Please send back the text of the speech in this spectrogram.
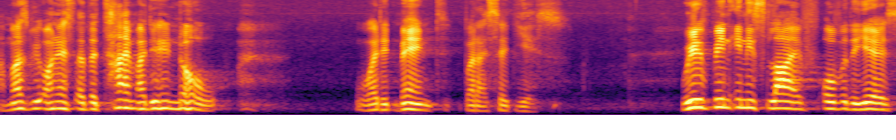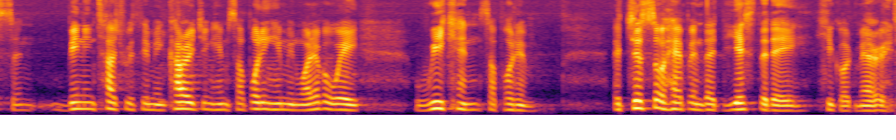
I must be honest, at the time I didn't know what it meant, but I said yes. We've been in his life over the years and been in touch with him, encouraging him, supporting him in whatever way we can support him. It just so happened that yesterday he got married.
